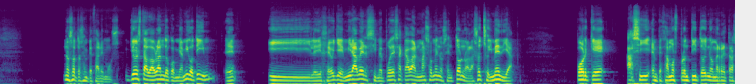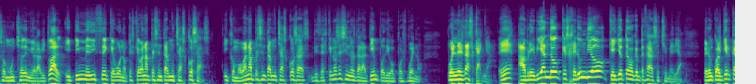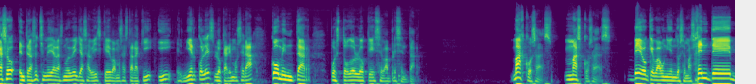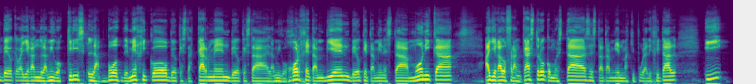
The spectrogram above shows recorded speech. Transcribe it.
nosotros empezaremos. Yo he estado hablando con mi amigo Tim, ¿eh? y le dije, oye, mira a ver si me puedes acabar más o menos en torno a las ocho y media, porque Así empezamos prontito y no me retraso mucho de mi hora habitual. Y Tim me dice que bueno, que es que van a presentar muchas cosas. Y como van a presentar muchas cosas, dice, es que no sé si nos dará tiempo. Digo, pues bueno, pues les das caña, ¿eh? Abreviando, que es gerundio, que yo tengo que empezar a las ocho y media. Pero en cualquier caso, entre las ocho y media y las nueve ya sabéis que vamos a estar aquí y el miércoles lo que haremos será comentar pues todo lo que se va a presentar. Más cosas, más cosas. Veo que va uniéndose más gente, veo que va llegando el amigo Chris, la voz de México, veo que está Carmen, veo que está el amigo Jorge también, veo que también está Mónica, ha llegado Fran Castro, ¿cómo estás? Está también Maquipura Digital y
